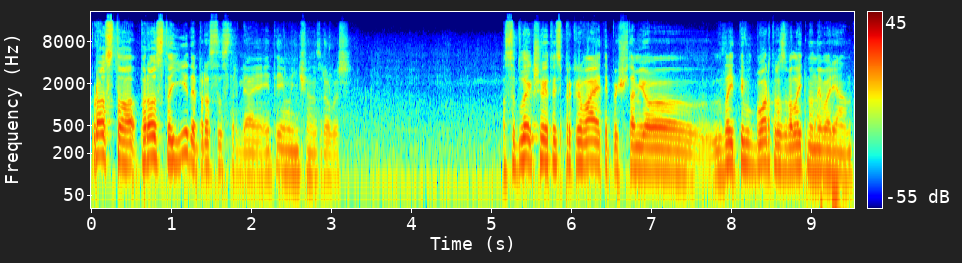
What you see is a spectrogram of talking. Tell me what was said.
Просто, просто їде, просто стріляє, і ти йому нічого не зробиш. Особливо, якщо хтось прикриває, типу, що там його зайти в борт, розвалить, ну не варіант.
